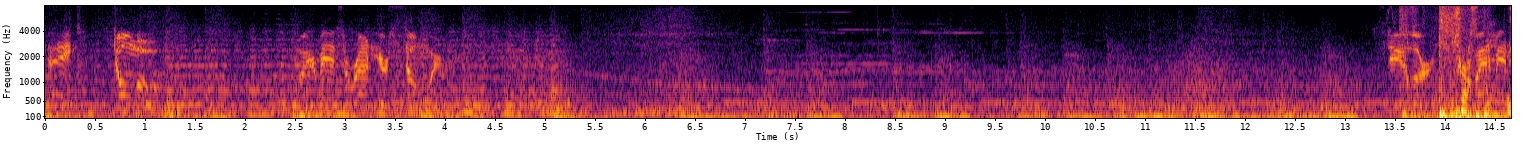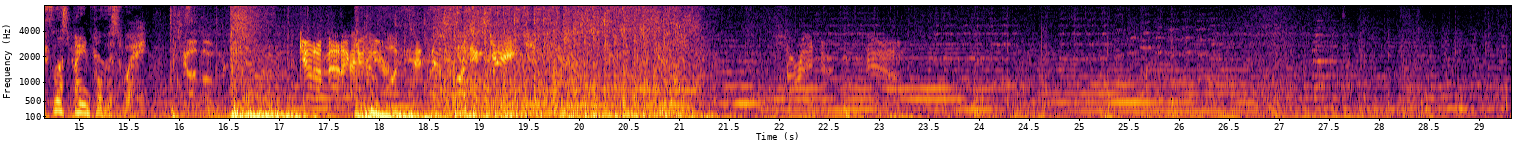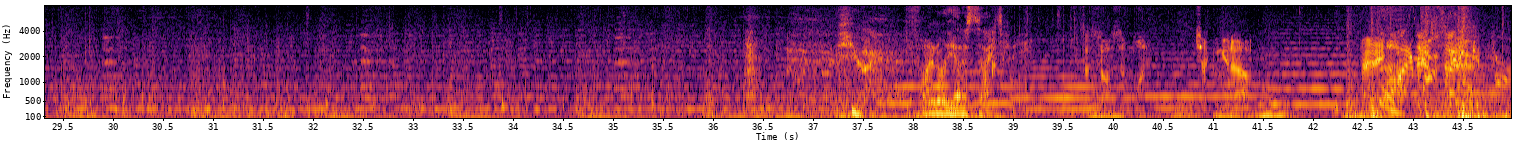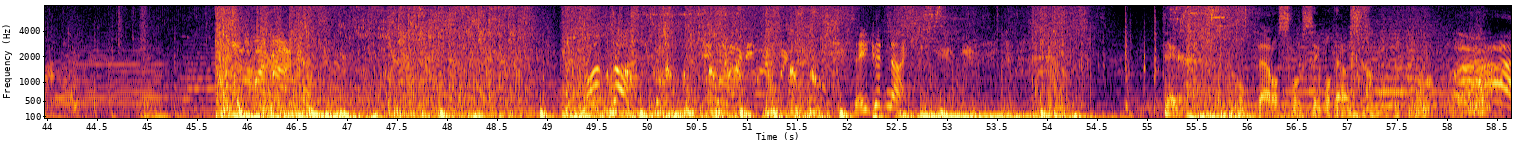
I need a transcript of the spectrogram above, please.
Hey, don't move. Spider-Man's around here somewhere. It's less painful this way. Got movement. Get a medic in here. It's. Engage. Surrender. Down. Phew, finally out of sight. Say goodnight. There. Hope that'll slow Sable down some. Ah!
